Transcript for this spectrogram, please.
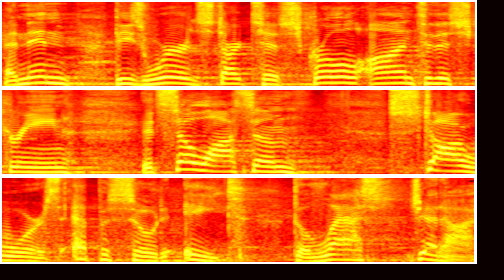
and then these words start to scroll onto the screen. It's so awesome. Star Wars Episode 8 The Last Jedi.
